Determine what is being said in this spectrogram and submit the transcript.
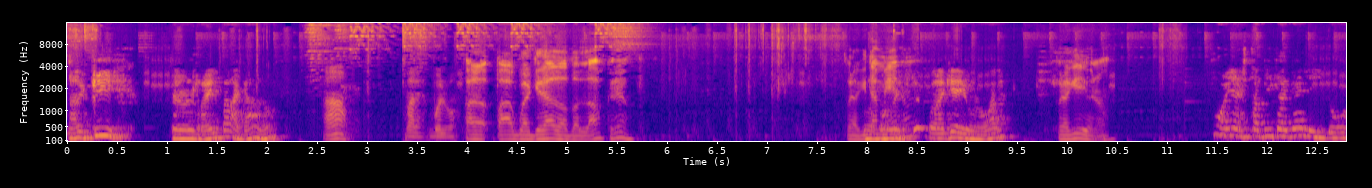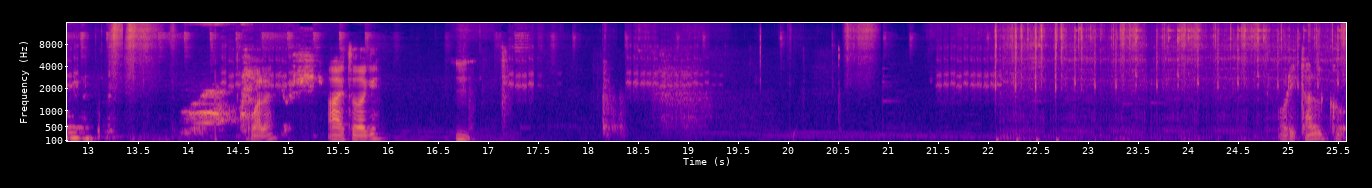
Aquí. Pero el rail para acá, ¿no? Ah, vale, vuelvo. Para, para cualquiera de los dos lados, creo. Por aquí también, ¿no? Por aquí hay uno, ¿vale? Por aquí hay uno. Oye, está pica aquel y luego viene por ahí. ¿Cuál es? Ah, esto de aquí. Mm. Oricalco.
